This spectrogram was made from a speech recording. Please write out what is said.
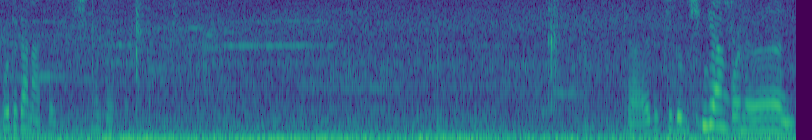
뿌리가 나서 이렇게 심어줘야 됩니다. 자, 여기 지금 신기한 거는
